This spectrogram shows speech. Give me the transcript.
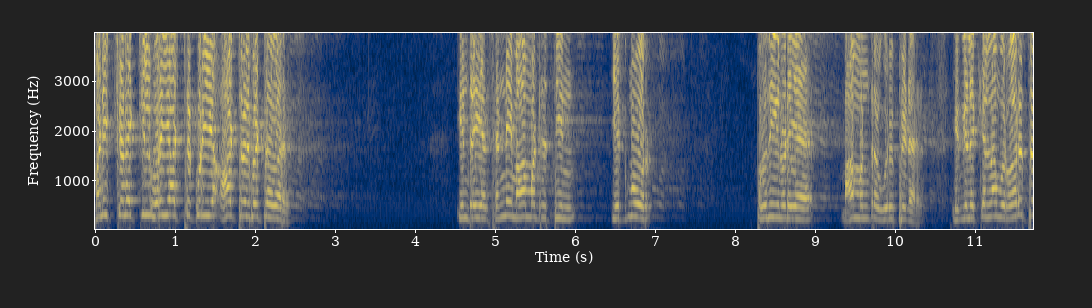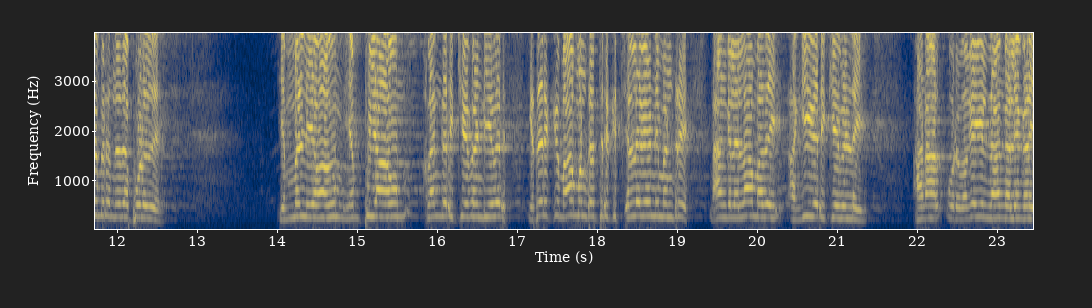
மணிக்கணக்கில் உரையாற்றக்கூடிய ஆற்றல் பெற்றவர். இன்றைய சென்னை மாமன்றத்தின் எக்மோர் பகுதியினுடைய மாமன்ற உறுப்பினர். எங்களுக்கெல்லாம் ஒரு வருத்தம் இருந்தது அப்பொழுது. எம்எல்ஏவாகவும் எம்பியாகவும் அலங்கரிக்க வேண்டியவர் எதற்கு மாமன்றத்திற்கு செல்ல வேண்டும் என்று நாங்கள் எல்லாம் அதை அங்கீகரிக்கவில்லை. ஆனால் ஒரு வகையில் நாங்கள் எங்களை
